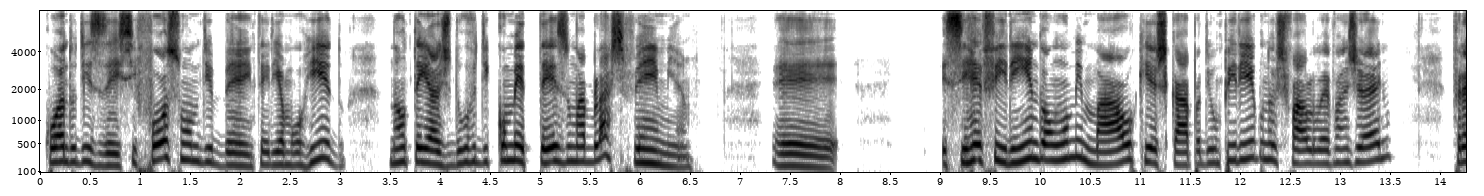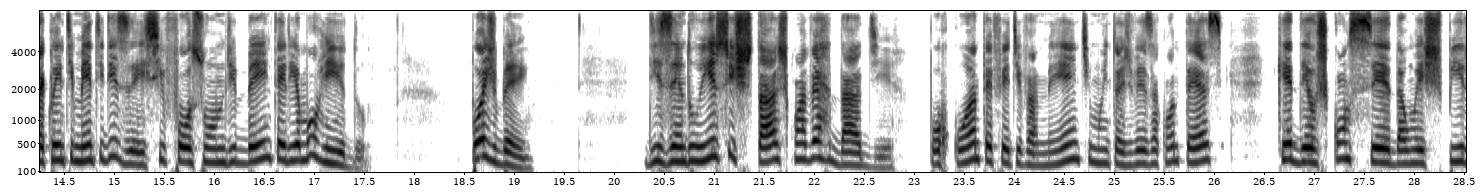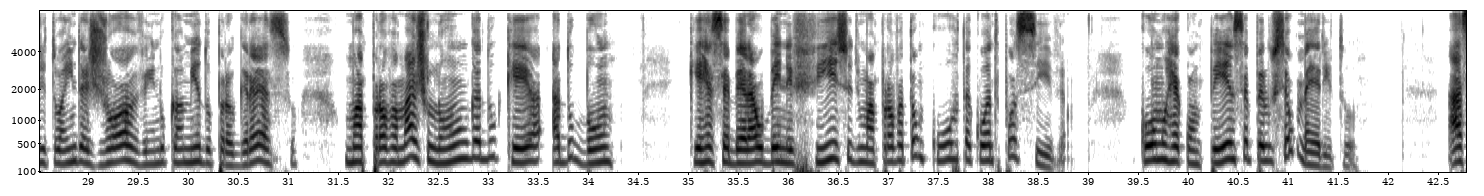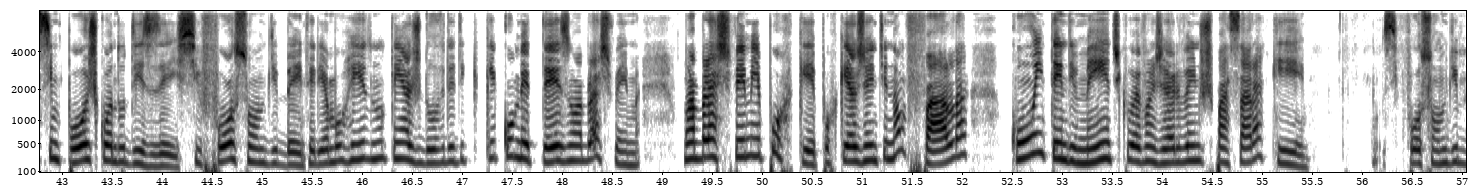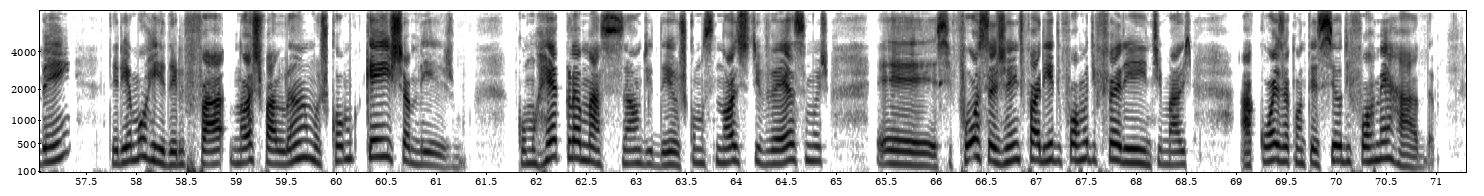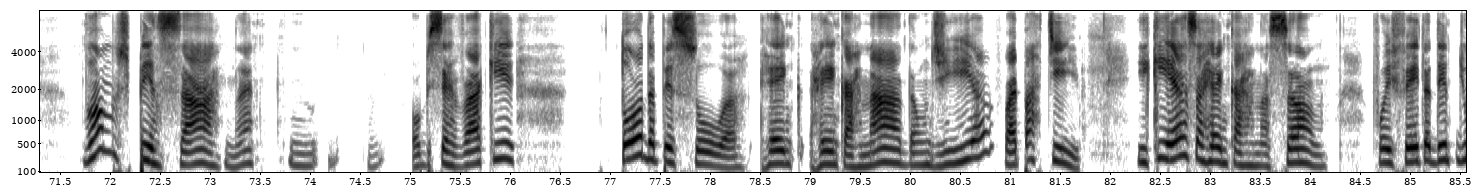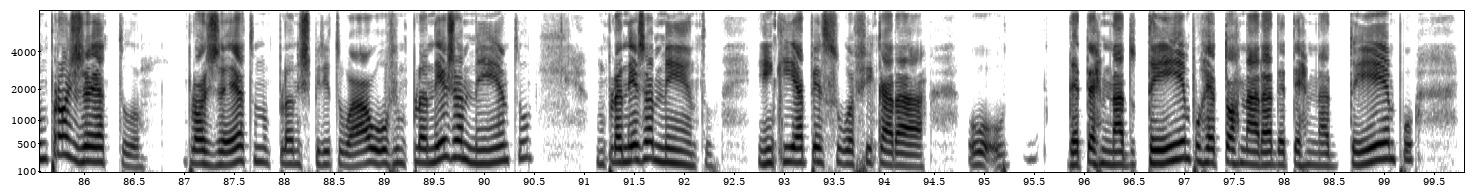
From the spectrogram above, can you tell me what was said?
quando dizeis, se fosse um homem de bem, teria morrido, não tenhas dúvida de cometeres uma blasfêmia. É, se referindo a um homem mau que escapa de um perigo, nos fala o Evangelho, frequentemente dizeis, se fosse um homem de bem, teria morrido. Pois bem, Dizendo isso, estás com a verdade, porquanto efetivamente muitas vezes acontece que Deus conceda a um espírito ainda jovem no caminho do progresso uma prova mais longa do que a do bom, que receberá o benefício de uma prova tão curta quanto possível, como recompensa pelo seu mérito. Assim, pois, quando dizeis, se fosse um homem de bem, teria morrido, não tenhas dúvida de que cometeis uma blasfêmia. Uma blasfêmia por quê? Porque a gente não fala com o entendimento que o Evangelho vem nos passar aqui. Se fosse um homem de bem, teria morrido. Ele fa nós falamos como queixa mesmo, como reclamação de Deus, como se nós estivéssemos, é, se fosse a gente, faria de forma diferente, mas a coisa aconteceu de forma errada. Vamos pensar, né, observar que toda pessoa reencarnada um dia vai partir e que essa reencarnação foi feita dentro de um projeto, um projeto no plano espiritual, houve um planejamento, um planejamento em que a pessoa ficará determinado tempo, retornará determinado tempo,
